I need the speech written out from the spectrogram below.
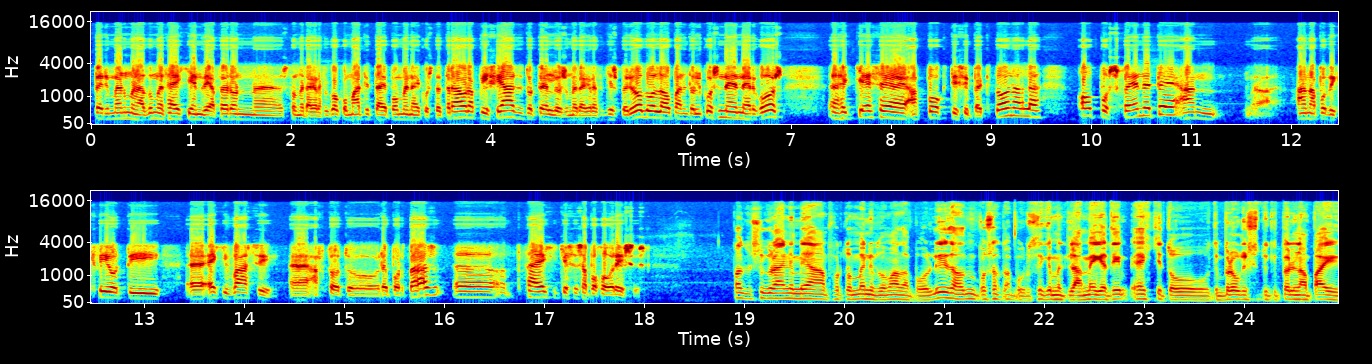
περιμένουμε να δούμε, θα έχει ενδιαφέρον ε, στο μεταγραφικό κομμάτι τα επόμενα 24 ώρα. Πλησιάζει το τέλος της μεταγραφικής περίοδου, αλλά ο Πανετολικός είναι ενεργός ε, και σε απόκτηση παικτών, αλλά όπως φαίνεται, αν αν αποδειχθεί ότι ε, έχει βάση αυτό το ρεπορτάζ, θα έχει και στις αποχωρήσεις. Πάντως σίγουρα είναι μια φορτωμένη εβδομάδα πολύ. Θα δούμε πώς θα το αποκριθεί και με τη Λαμέ, γιατί έχει και το, την πρόκληση του κυπέλου να πάει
